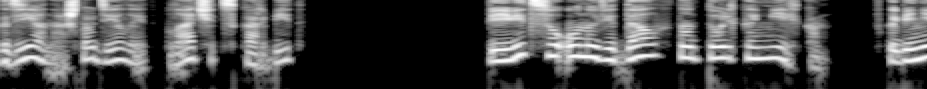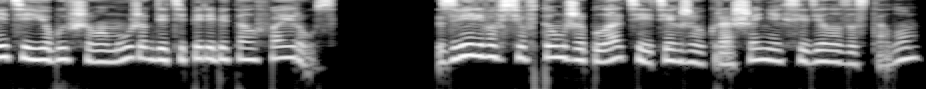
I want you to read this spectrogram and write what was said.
Где она, что делает, плачет, скорбит. Певицу он увидал, но только мельком. В кабинете ее бывшего мужа, где теперь обитал Файрус. Зверева все в том же платье и тех же украшениях сидела за столом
